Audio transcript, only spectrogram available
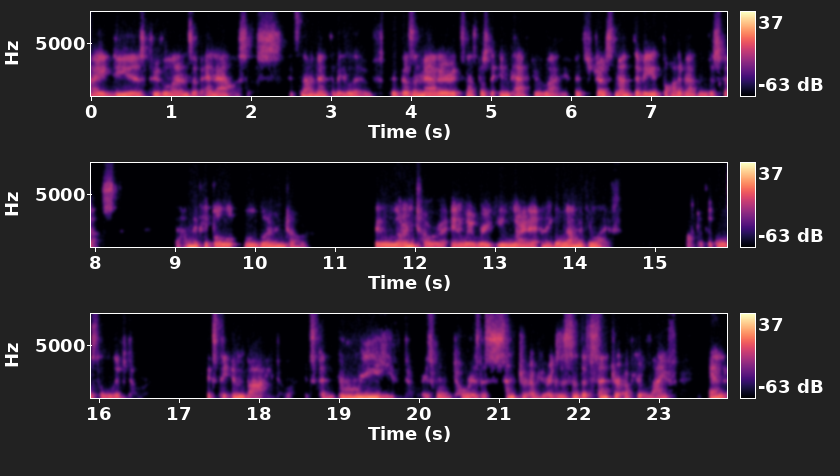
ideas through the lens of analysis. It's not meant to be lived. It doesn't matter. It's not supposed to impact your life. It's just meant to be thought about and discussed. How many people learn torah? They learn torah in a way where you learn it and they go on with your life. But the goal is to live torah. It's to embody torah. It's to breathe torah. It's where torah is the center of your existence the center of your life. And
